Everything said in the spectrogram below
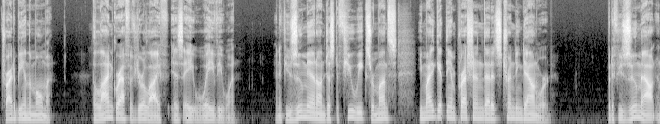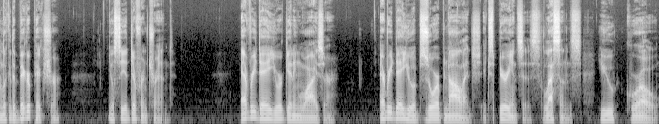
Try to be in the moment. The line graph of your life is a wavy one. And if you zoom in on just a few weeks or months, you might get the impression that it's trending downward. But if you zoom out and look at the bigger picture, you'll see a different trend. Every day you're getting wiser. Every day you absorb knowledge, experiences, lessons. You grow.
